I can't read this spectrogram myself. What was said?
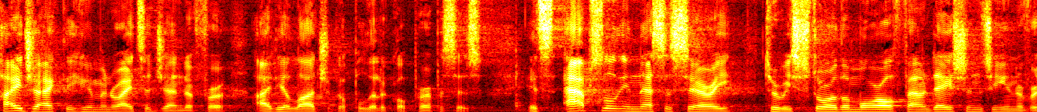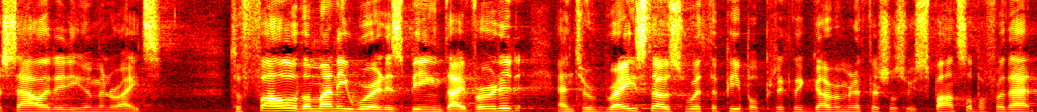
hijack the human rights agenda for ideological political purposes. It's absolutely necessary to restore the moral foundations and universality to human rights, to follow the money where it is being diverted, and to raise those with the people, particularly government officials responsible for that.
